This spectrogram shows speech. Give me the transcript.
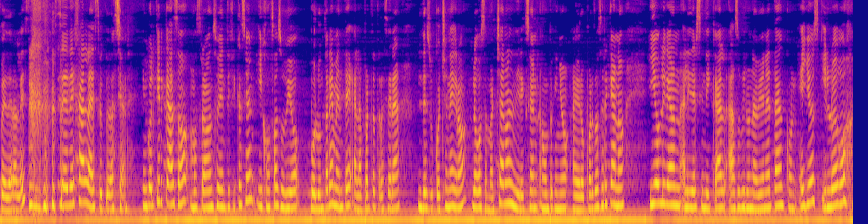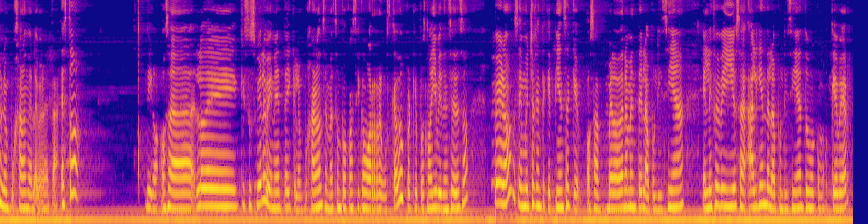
federales, se deja la especulación. En cualquier caso, mostraron su identificación y Hoffa subió voluntariamente a la parte trasera de su coche negro. Luego se marcharon en dirección a un pequeño aeropuerto cercano y obligaron al líder sindical a subir una avioneta con ellos y luego lo empujaron de la avioneta. Esto, digo, o sea, lo de que se subió la avioneta y que lo empujaron se me hace un poco así como rebuscado porque pues no hay evidencia de eso. Pero sí hay mucha gente que piensa que, o sea, verdaderamente la policía, el FBI, o sea, alguien de la policía tuvo como que ver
